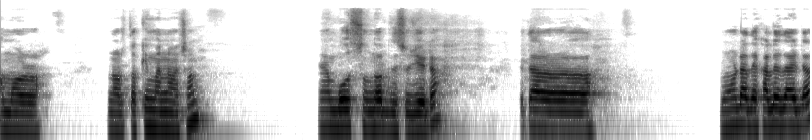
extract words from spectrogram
ଆମର ନର୍ତ୍ତକୀମାନେ ଅଛନ୍ ବହୁତ ସୁନ୍ଦର ଦିଶୁଛି ଏଇଟା ତାର ମୁହଁଟା ଦେଖାଲେ ତା ଏଇଟା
